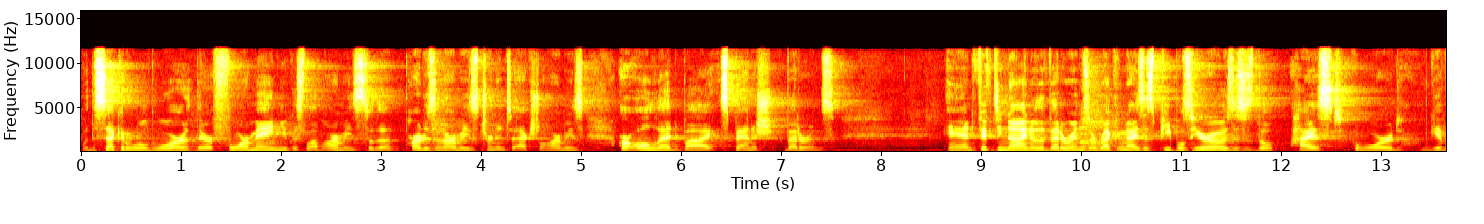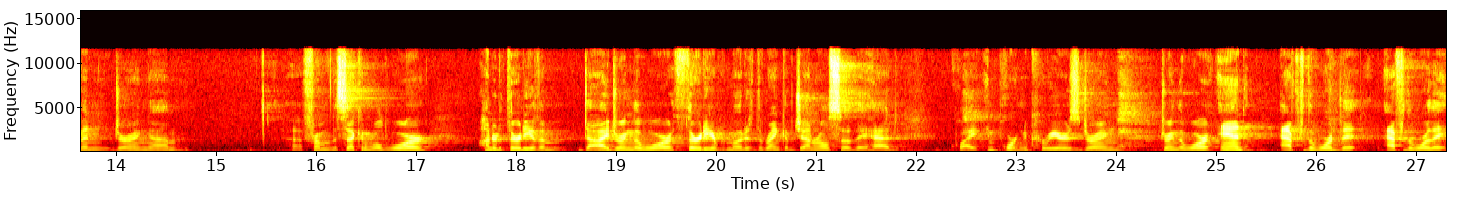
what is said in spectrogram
the Second World War, there are four main Yugoslav armies. So the partisan armies turn into actual armies, are all led by Spanish veterans. And 59 of the veterans are recognized as people's heroes. This is the highest award given during um, uh, from the Second World War. 130 of them died during the war. 30 are promoted to the rank of general, so they had quite important careers during, during the war. And after the war, that after the war, they,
